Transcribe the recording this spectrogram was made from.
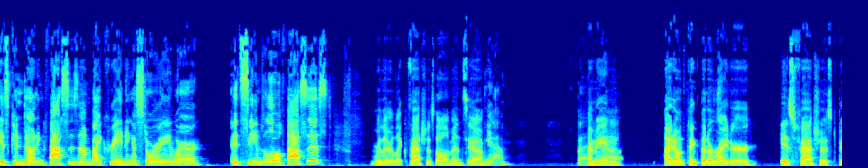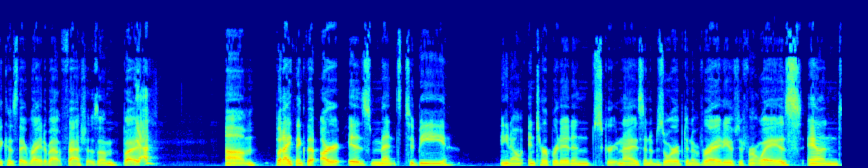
is condoning fascism by creating a story where it seems a little fascist. Where there are like fascist elements, yeah. Yeah. But I mean, Yeah. I don't think that a writer is fascist because they write about fascism, but yeah. Um, but I think that art is meant to be, you know, interpreted and scrutinized and absorbed in a variety of different ways. And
